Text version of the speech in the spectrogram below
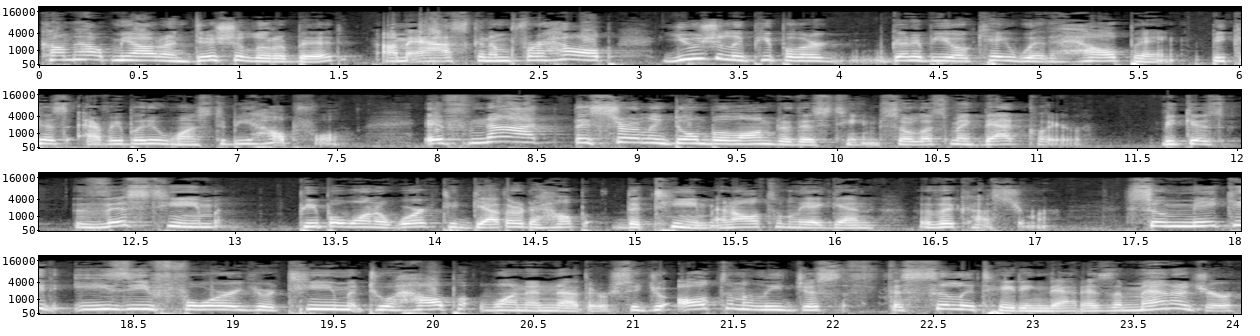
come help me out on dish a little bit, I'm asking them for help. Usually people are going to be okay with helping because everybody wants to be helpful. If not, they certainly don't belong to this team. So let's make that clear because this team, people want to work together to help the team and ultimately again, the customer. So make it easy for your team to help one another. So you're ultimately just facilitating that. As a manager,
